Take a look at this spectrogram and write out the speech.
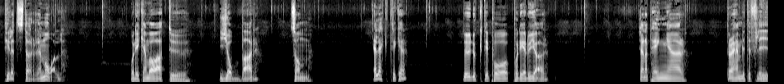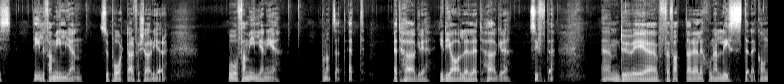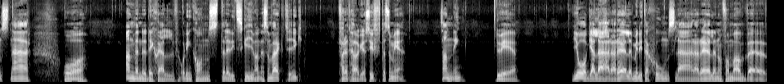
till ett större mål. Och det kan vara att du jobbar som elektriker. Du är duktig på, på det du gör. Tjäna pengar, drar hem lite flis till familjen, supportar, försörjer. Och familjen är på något sätt ett, ett högre ideal eller ett högre syfte. Ehm, du är författare eller journalist eller konstnär och använder dig själv och din konst eller ditt skrivande som verktyg för ett högre syfte som är sanning. Du är yogalärare eller meditationslärare eller någon form av eh,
